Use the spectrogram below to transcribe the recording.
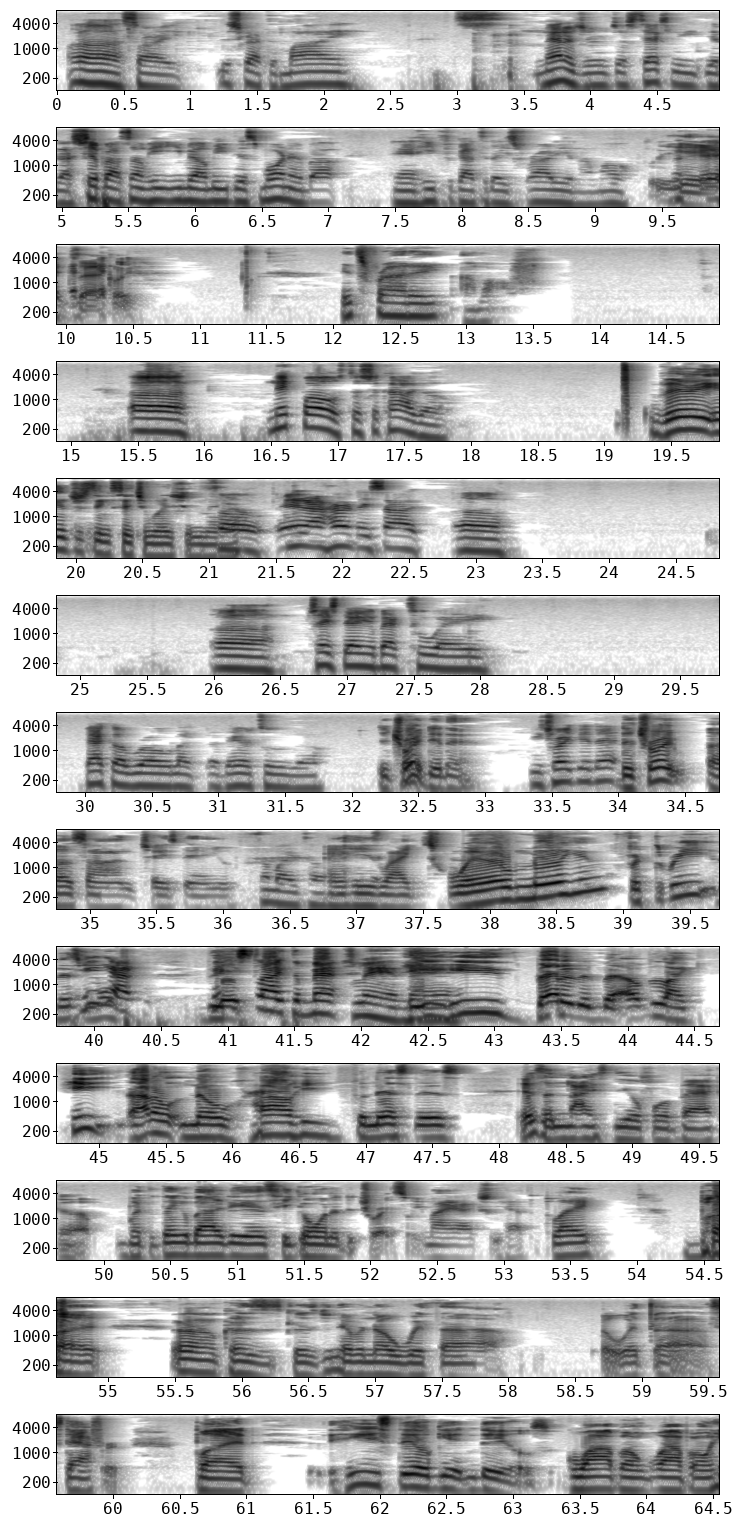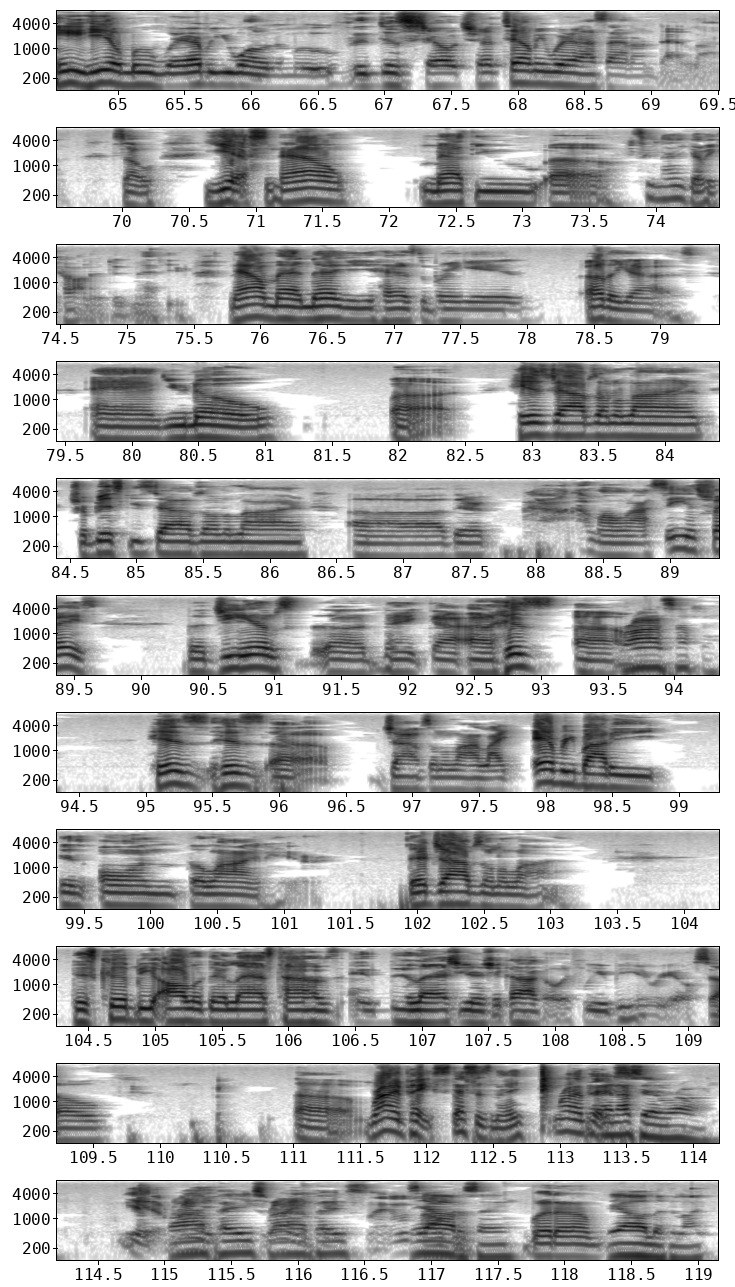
Uh, sorry, distracted. My manager just texted me that I ship out something he emailed me this morning about, and he forgot today's Friday and I'm off. Yeah, exactly. it's Friday. I'm off. Uh, Nick Foles to Chicago. Very interesting situation there. So, and I heard they signed uh uh Chase Daniel back to a backup role like a day or two ago. Detroit did that. Detroit did that. Detroit uh, signed Chase Daniel, Somebody told me. and he's like twelve million for three. This He more- got. He's like the Matt Flynn. he man. he's better than that. I'm like he. I don't know how he finessed this. It's a nice deal for a backup, but the thing about it is he going to Detroit, so he might actually have to play. But because because you never know with uh with uh Stafford, but he's still getting deals. Guap on guap on. He he'll move wherever you want him to move. It just show, show tell me where I sign on that line. So yes, now Matthew. Uh, see now you got me calling dude Matthew. Now Matt Nagy has to bring in other guys, and you know, uh, his job's on the line. Trubisky's job's on the line. Uh, they're come on, I see his face. The GM's uh, they got uh, his uh, Ron something. his his uh jobs on the line. Like everybody is on the line here. Their jobs on the line. This could be all of their last times in their last year in Chicago, if we're being real. So uh, Ryan Pace, that's his name. Ryan Pace. And I said Ron. Yeah, Ron Pace, Ryan Pace. Man, They all all the same. But um, They all look alike.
